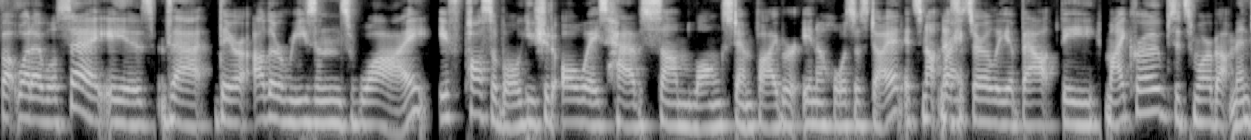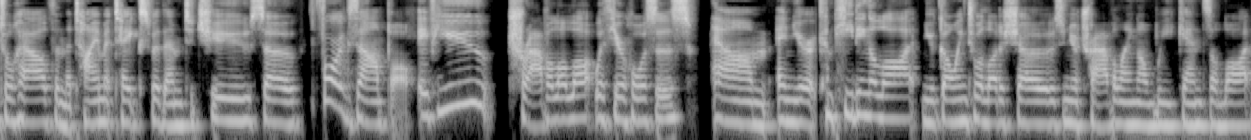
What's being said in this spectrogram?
But what I will say is that there are other reasons why, if possible, you should always have some long stem fiber in a horse's diet. It's not necessarily right. about the microbes, it's more about mental health and the time it takes for them to chew. So, for example, if you travel a lot with your horses, um, and you're competing a lot, you're going to a lot of shows and you're traveling on weekends a lot,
